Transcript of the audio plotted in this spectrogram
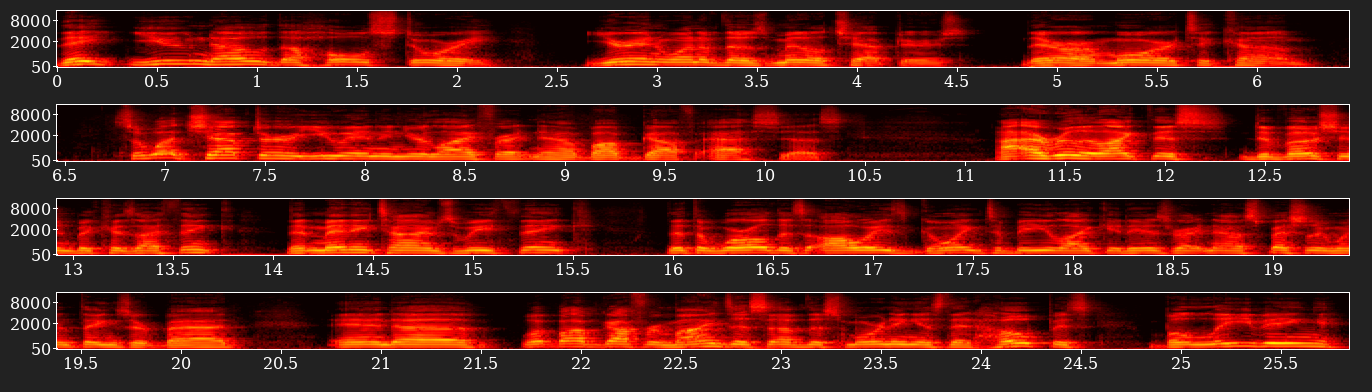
that you know the whole story. You're in one of those middle chapters. There are more to come. So, what chapter are you in in your life right now? Bob Goff asks us. I really like this devotion because I think that many times we think that the world is always going to be like it is right now, especially when things are bad. And uh, what Bob Goff reminds us of this morning is that hope is believing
